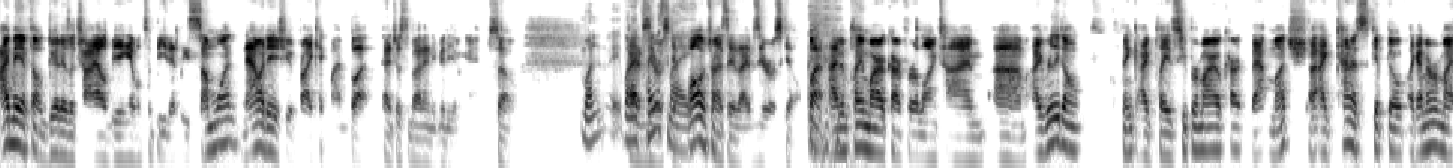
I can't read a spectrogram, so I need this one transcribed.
I may have felt good as a child being able to beat at least someone. Nowadays, she would probably kick my butt at just about any video game. So, when when I, have play with skill. my All I'm trying to say is I have zero skill. But I've been playing Mario Kart for a long time. Um, I really don't think I played Super Mario Kart that much. I, I kind of skipped over. Like, I remember my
